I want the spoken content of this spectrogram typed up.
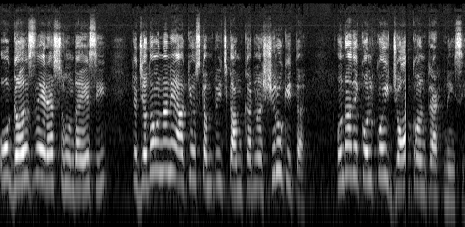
ਉਹ ਗਰਲਸ ਦੇ ਅਰੈਸਟ ਹੁੰਦਾ ਇਹ ਸੀ ਕਿ ਜਦੋਂ ਉਹਨਾਂ ਨੇ ਆ ਕੇ ਉਸ ਕੰਪਨੀ 'ਚ ਕੰਮ ਕਰਨਾ ਸ਼ੁਰੂ ਕੀਤਾ, ਉਹਨਾਂ ਦੇ ਕੋਲ ਕੋਈ ਜੌਬ ਕੰਟਰੈਕਟ ਨਹੀਂ ਸੀ।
